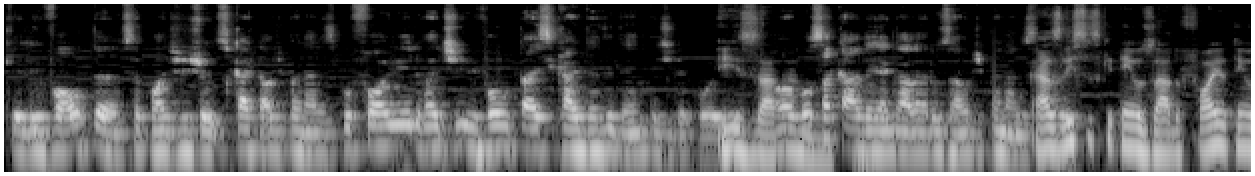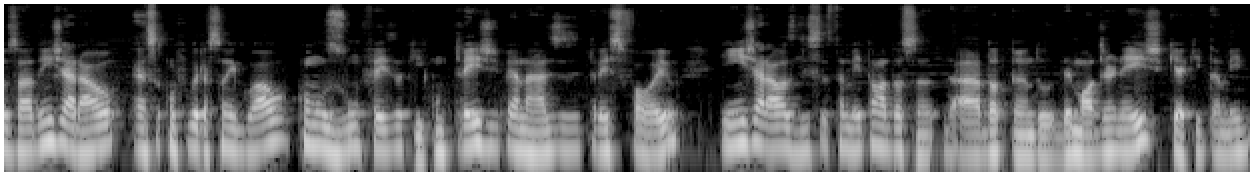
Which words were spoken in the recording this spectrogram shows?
Que ele volta, você pode descartar o Deep Analysis pro foil e ele vai te voltar esse card advantage depois. Exatamente. Então, é uma boa sacada aí a galera usar o Deep Analysis. As listas que têm usado foil têm usado em geral essa configuração igual como o Zoom fez aqui, com 3 Deep Analysis e 3 foil. E em geral as listas também estão adotando The Modern Age, que aqui também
